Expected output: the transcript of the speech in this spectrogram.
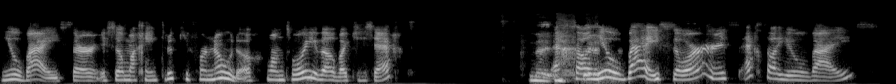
heel wijs. Er is helemaal geen trucje voor nodig. Want hoor je wel wat je zegt? Nee. Echt al heel wijs hoor. Het is echt al heel wijs.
